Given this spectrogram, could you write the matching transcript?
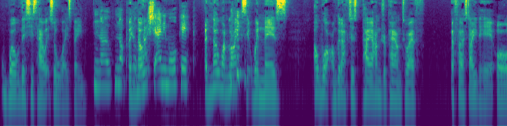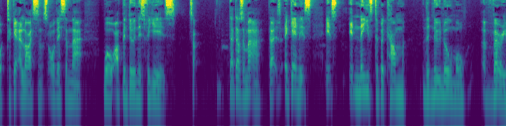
well this is how it's always been no, I'm not putting but up no- with that shit anymore, Pip. and no one likes it when there's oh what I'm going to have to pay a hundred pound to have a first aider here or to get a license or this and that. Well, I've been doing this for years, so that doesn't matter. That's again, it's it's it needs to become the new normal. A very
